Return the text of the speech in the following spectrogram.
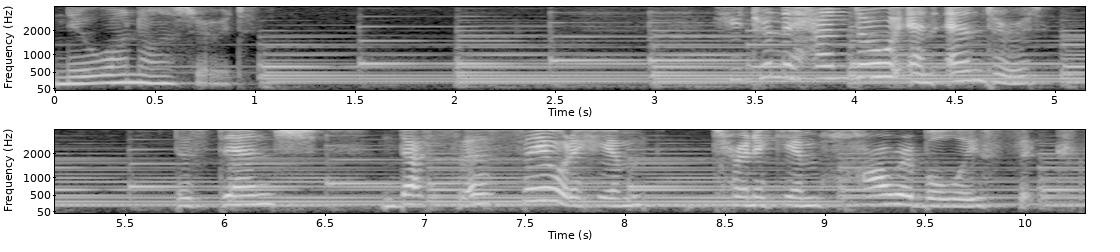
no one answered. Turned the handle and entered. The stench that assailed him turned him horribly sick.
